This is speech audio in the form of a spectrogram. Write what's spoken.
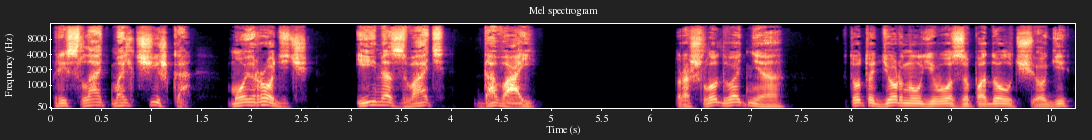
«Прислать мальчишка, мой родич, имя звать Давай». Прошло два дня. Кто-то дернул его за подол чоги,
